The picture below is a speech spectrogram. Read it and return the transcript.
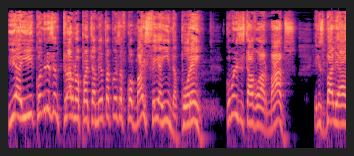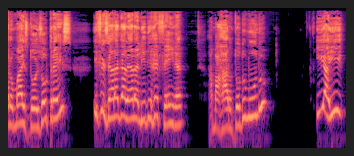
E aí, quando eles entraram no apartamento, a coisa ficou mais feia ainda. Porém, como eles estavam armados, eles balearam mais dois ou três e fizeram a galera ali de refém, né? Amarraram todo mundo. E aí,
